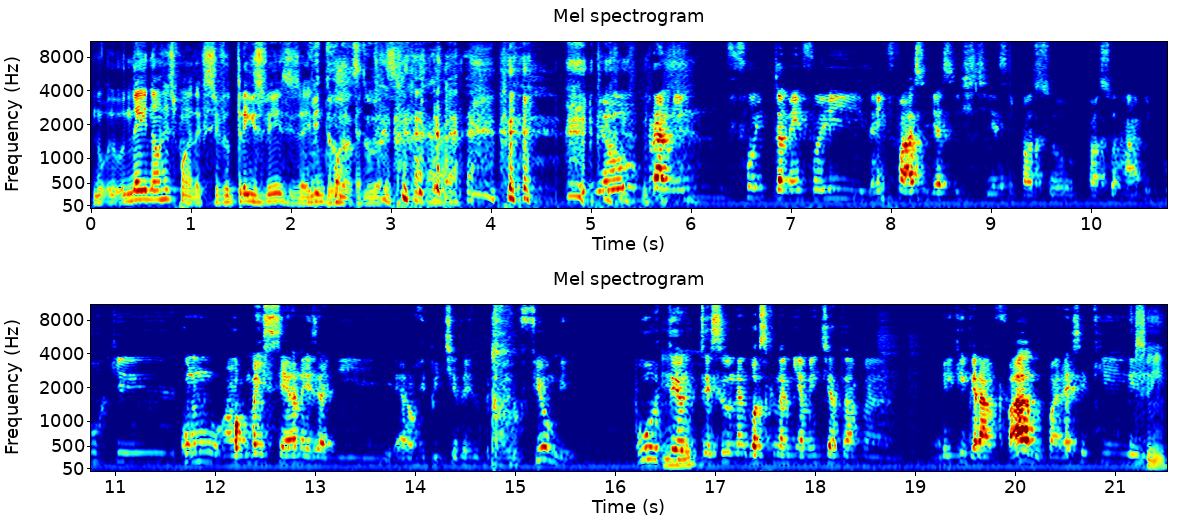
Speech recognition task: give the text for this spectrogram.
O Ney não responda, que você viu três vezes, aí Vi não duas, conta. duas. Eu, pra mim, foi, também foi bem fácil de assistir, assim, passou, passou rápido, porque como algumas cenas ali eram repetidas no primeiro filme, por ter, Uhum. ter sido um negócio que na minha mente já tava meio que gravado, parece que, Sim.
